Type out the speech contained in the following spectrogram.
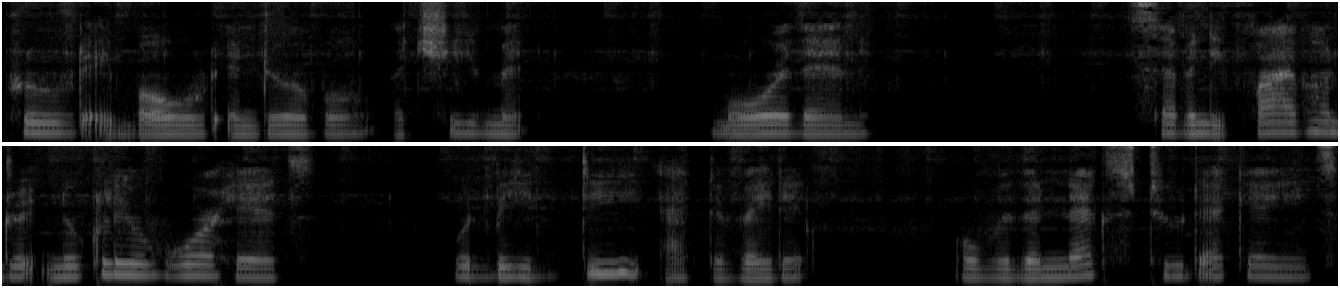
proved a bold and durable achievement. More than 7,500 nuclear warheads would be deactivated over the next two decades,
